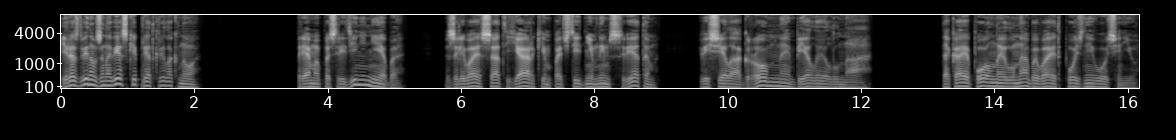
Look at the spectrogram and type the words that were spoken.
и, раздвинув занавески, приоткрыл окно. Прямо посредине неба заливая сад ярким, почти дневным светом, висела огромная белая луна. Такая полная луна бывает поздней осенью.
